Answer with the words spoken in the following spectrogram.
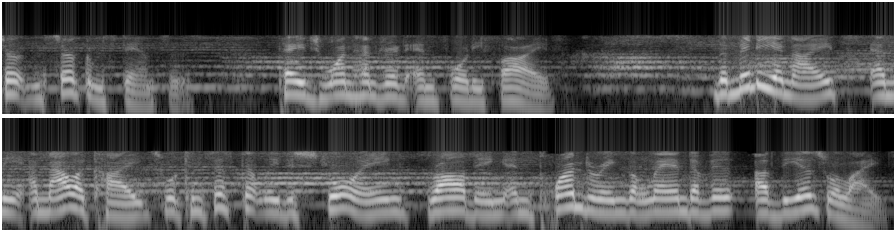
certain circumstances. Page 145. The Midianites and the Amalekites were consistently destroying, robbing, and plundering the land of, of the Israelites.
